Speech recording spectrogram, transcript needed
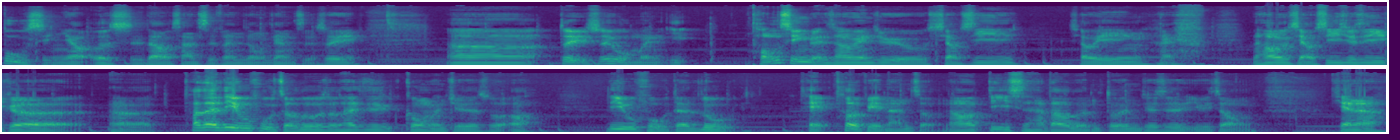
步行要二十到三十分钟这样子，所以，呃，对，所以我们一同行人上面就有小西、小英，然后小西就是一个呃，他在利物浦走路的时候，他是跟我们觉得说，哦，利物浦的路特特别难走，然后第一次他到伦敦，就是有一种天哪，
